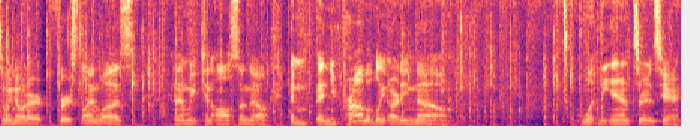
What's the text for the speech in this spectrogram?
So we know what our first line was. And then we can also know, and, and you probably already know what the answer is here.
